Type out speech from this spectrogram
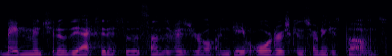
made mention of the exodus of the sons of Israel and gave orders concerning his bones.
